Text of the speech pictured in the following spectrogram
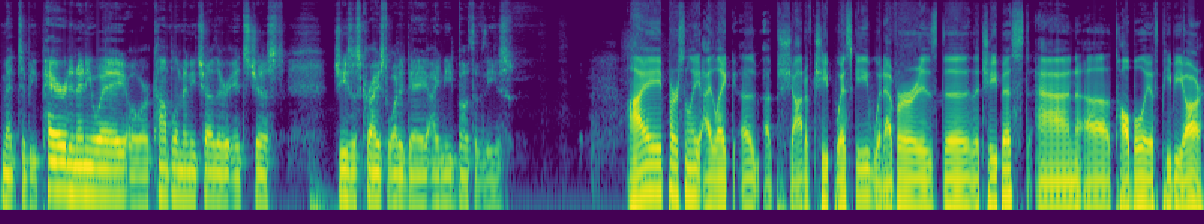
meant to be paired in any way or complement each other. It's just, Jesus Christ, what a day. I need both of these. I personally I like a, a shot of cheap whiskey, whatever is the the cheapest, and a tall boy of PBR.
